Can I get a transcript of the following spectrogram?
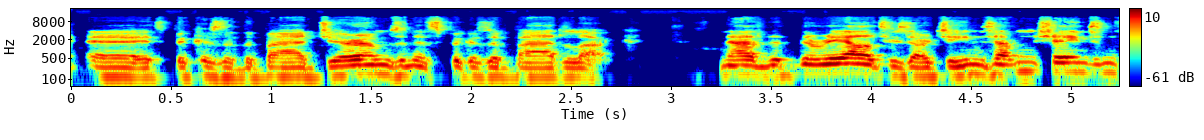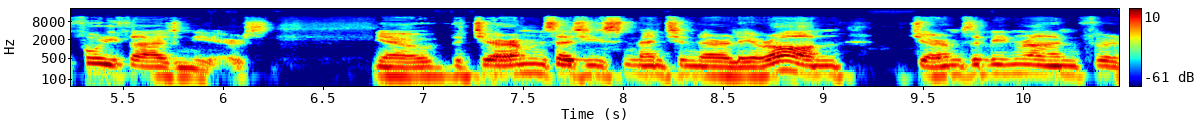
Uh, it's because of the bad germs and it's because of bad luck. Now the, the reality is our genes haven't changed in 40,000 years you know the germs as you mentioned earlier on germs have been around for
